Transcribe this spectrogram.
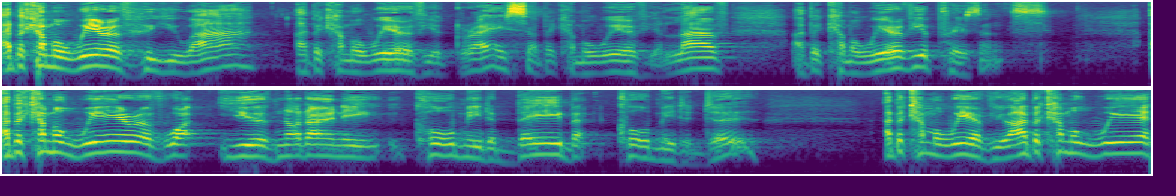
I become aware of who you are. I become aware of your grace. I become aware of your love. I become aware of your presence. I become aware of what you have not only called me to be, but called me to do. I become aware of you. I become aware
